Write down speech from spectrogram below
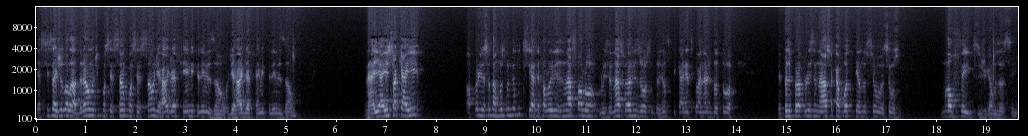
E assim se ajuda ladrão de concessão em concessão de rádio FM e televisão. De rádio FM e televisão. Né? E aí, só que aí a projeção da música não deu muito certo. Ele falou, Luiz Inácio falou, Luiz Inácio avisou, são 300 picaretas que é o anel de doutor. Depois o próprio Luiz Inácio acabou tendo seu, seus malfeitos, digamos assim.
